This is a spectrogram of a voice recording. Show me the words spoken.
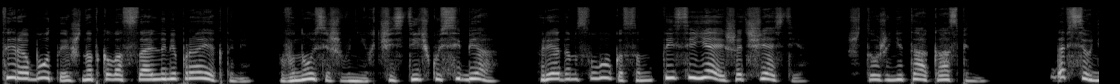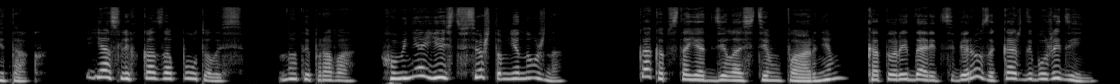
Ты работаешь над колоссальными проектами, вносишь в них частичку себя. Рядом с Лукасом ты сияешь от счастья. Что же не так, Аспин? Да все не так. Я слегка запуталась, но ты права. У меня есть все, что мне нужно. Как обстоят дела с тем парнем, который дарит себе розы каждый божий день?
